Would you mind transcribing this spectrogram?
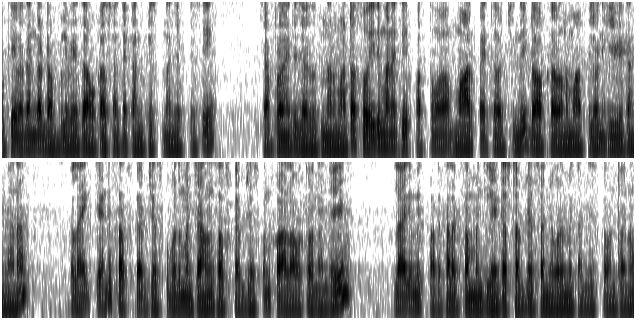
ఒకే విధంగా డబ్బులు వేసే అవకాశం అయితే కనిపిస్తుందని చెప్పేసి చెప్పడం అయితే జరుగుతుందన్నమాట. సో ఇది మనకి కొత్త మార్పు అయితే వచ్చింది. డ్వాక్రా రుణమాఫీలోని ఈ విధంగాన? ఒక లైక్ చేయండి సబ్స్క్రైబ్ చేసుకోకపోతే మన ఛానల్ సబ్స్క్రైబ్ చేసుకొని ఫాలో అవుతానండి ఇలాగే మీకు పథకాలకు సంబంధించి లేటెస్ట్ అప్డేట్స్ అన్నీ కూడా మీకు అందిస్తూ ఉంటాను.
